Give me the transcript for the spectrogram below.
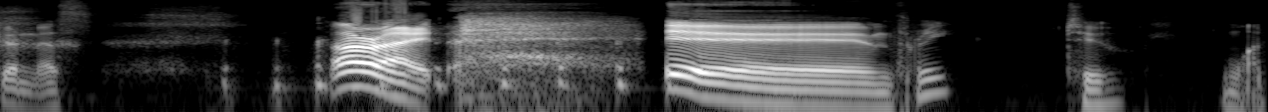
Goodness. All right. In three, two, one.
